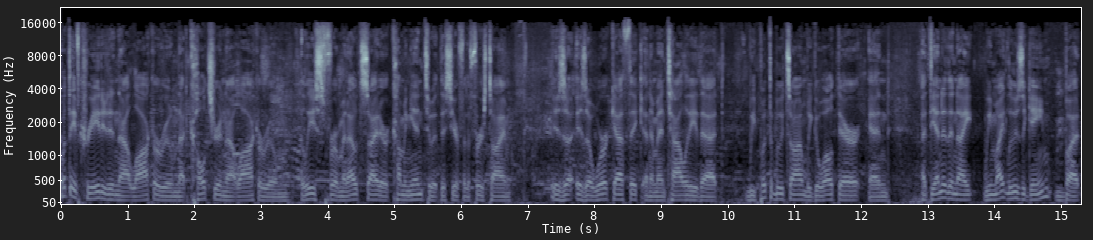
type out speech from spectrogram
what they've created in that locker room, that culture in that locker room, at least from an outsider coming into it this year for the first time, is a, is a work ethic and a mentality that we put the boots on, we go out there, and at the end of the night, we might lose the game, but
